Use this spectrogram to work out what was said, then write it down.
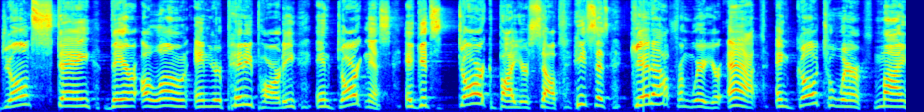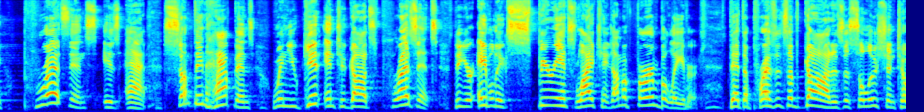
Don't stay there alone in your pity party in darkness. It gets dark by yourself. He says, Get out from where you're at and go to where my presence is at. Something happens when you get into God's presence that you're able to experience life change. I'm a firm believer that the presence of God is a solution to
